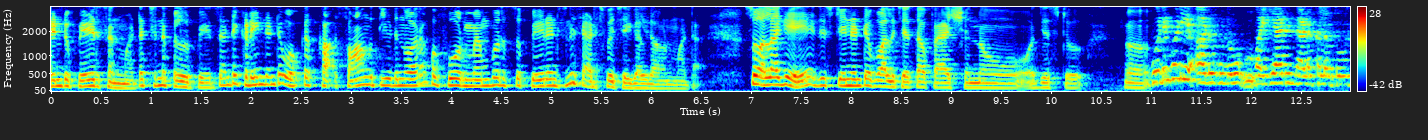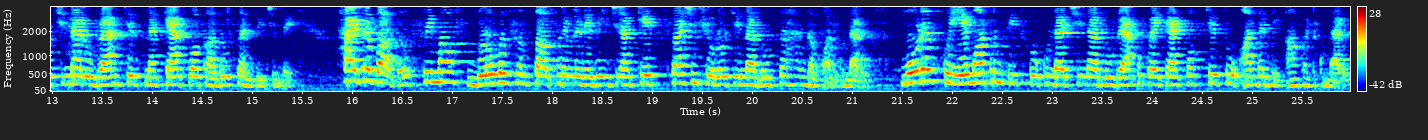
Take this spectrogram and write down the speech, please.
రెండు పేర్స్ అనమాట చిన్నపిల్లల పేర్స్ అంటే ఇక్కడ ఏంటంటే ఒక సాంగ్ తీయడం ద్వారా ఒక ఫోర్ మెంబర్స్ పేరెంట్స్ని సాటిస్ఫై చేయగలిగాం అనమాట సో అలాగే జస్ట్ ఏంటంటే వాళ్ళ చేత ఫ్యాషన్ జస్ట్ గుడిబడి అడుగులు వయ్యారి నడకలతో చిన్నారు ర్యాంప్ చేసిన క్యాట్ వాక్ అదుర్స్ అనిపించింది. హైదరాబాద్ సిమాఫ్ గ్లోబల్ సంస్థ ఆధ్వర్యంలో నిర్వహించిన కిడ్స్ ఫ్యాషన్ షోలో చిన్నారులు ఉత్సాహంగా పాల్గొన్నారు. మోడల్స్కు ఏమాత్రం తీసుకోకుండా చిన్నారులు ర్యాంప్ పై క్యాట్ వాక్ చేస్తూ అందరినీ ఆకట్టుకున్నారు.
